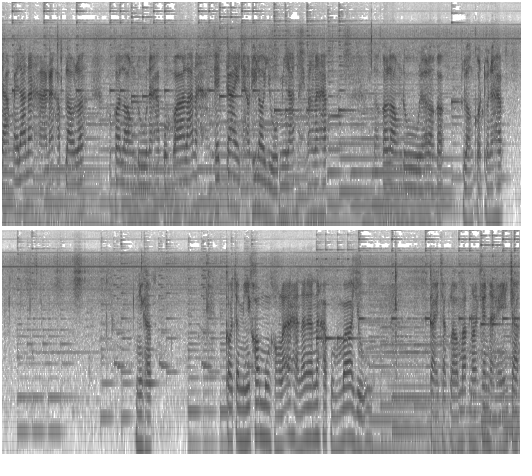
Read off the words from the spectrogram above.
อยากไปร้านอาหารนะครับ เราแล้วก็ลองดูนะครับ ผมว่าร้านอาหารใกล้ๆ แถวที่เราอยู่มีร้านไหนบ้างนะครับ เราก็ลองดูแล้วเราก็ลองกดดูนะครับ นี่ครับ ก็จะมีข้อมูลของร้านอาหารนั้นๆนะครับ ผมว่าอยู่ ไกลจากเรามากน้อยแค่ไหน จาก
